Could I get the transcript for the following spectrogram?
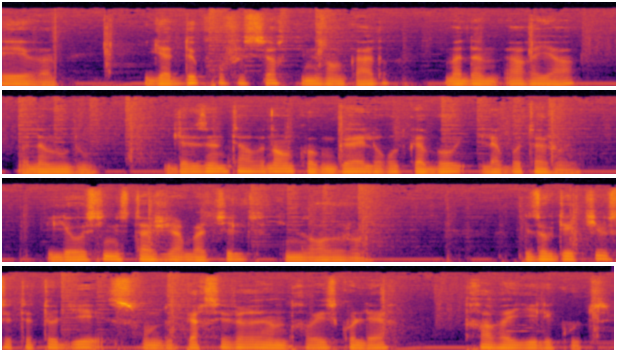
et Evan. Il y a deux professeurs qui nous encadrent, Madame Aria, Madame Oudou. Il y a des intervenants comme Gaël Rothcaboy et la boîte à jouer. Il y a aussi une stagiaire Mathilde qui nous rejoint. Les objectifs de cet atelier sont de persévérer dans le travail scolaire, travailler l'écoute,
